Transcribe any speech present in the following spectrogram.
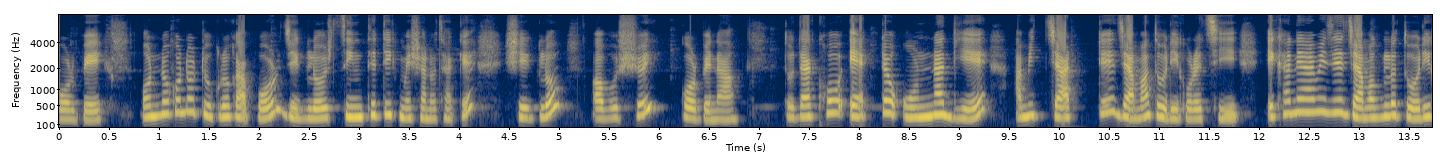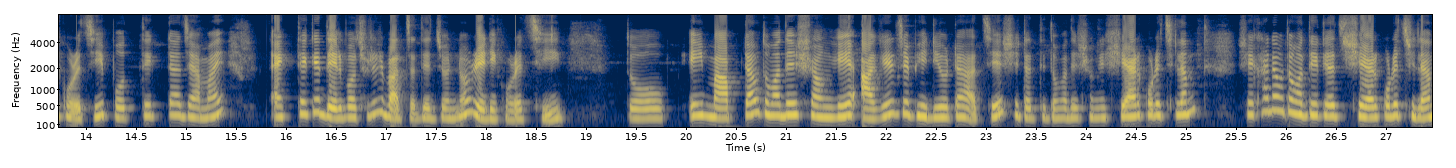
করবে। অন্য কোনো টুকরো কাপড় যেগুলো সিনথেটিক মেশানো থাকে, সেগুলো অবশ্যই করবে না। তো দেখো, একটা ওড়না দিয়ে আমি চারটে জামা তৈরি করেছি। এখানে আমি যে জামাগুলো তৈরি করেছি, প্রত্যেকটা জামায় এক থেকে দেড় বছরের বাচ্চাদের জন্য রেডি করেছি। তো এই মাপটাও তোমাদের সঙ্গে আগের যে ভিডিওটা আছে, সেটাতে তোমাদের সঙ্গে শেয়ার করেছিলাম। সেখানেও তোমাদেরকে শেয়ার করেছিলাম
